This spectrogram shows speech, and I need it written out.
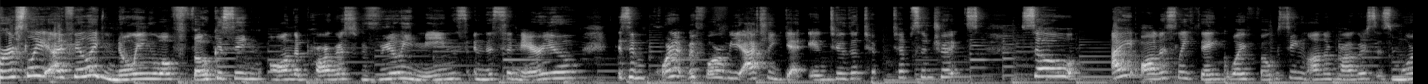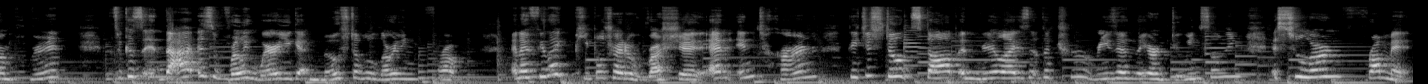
Firstly, I feel like knowing what focusing on the progress really means in this scenario is important before we actually get into the t- tips and tricks. So, I honestly think why focusing on the progress is more important is because it, that is really where you get most of the learning from. And I feel like people try to rush it, and in turn, they just don't stop and realize that the true reason they are doing something is to learn from it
